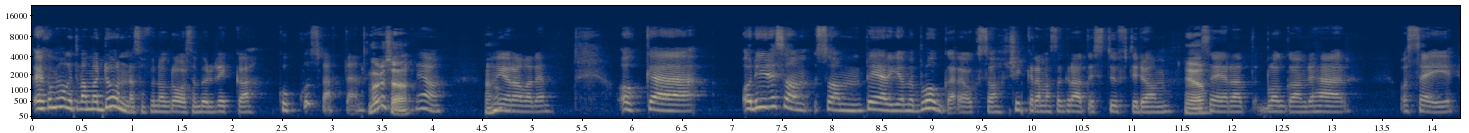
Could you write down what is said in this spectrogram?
jag kommer ihåg att det var Madonna som för några år sedan började dricka kokosvatten. Var det så? Ja, nu gör alla det. Och, eh, och det är ju det som, som PR gör med bloggare också. Skickar en massa gratis stuff till dem Ja. och säger att blogga om det här och säg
